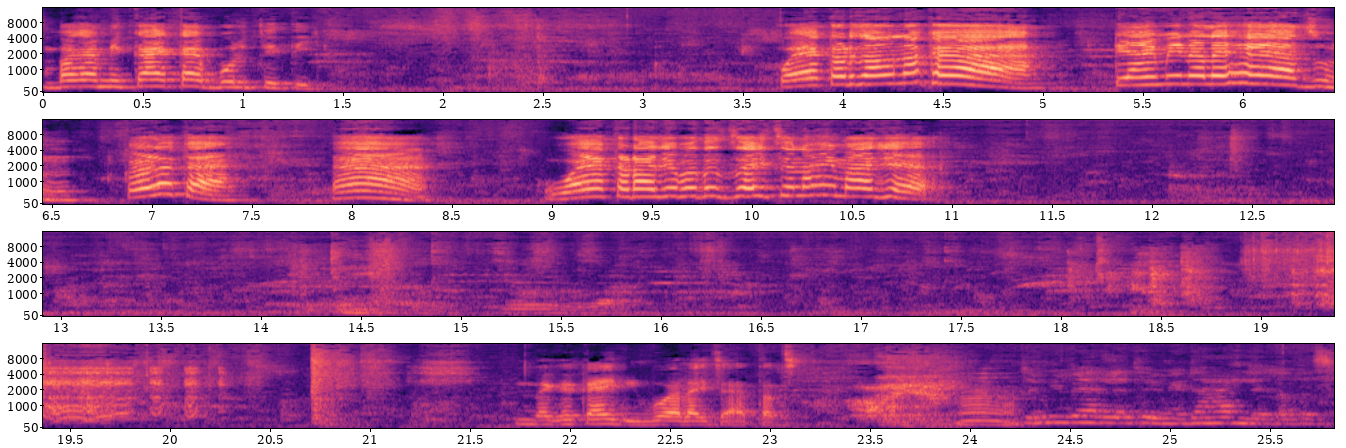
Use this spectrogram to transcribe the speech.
बघा मी काय काय बोलते ती. वयाकडे जाऊ नका. टॅमिनाला आहे अजून. कळलं का? हां. वयाकडे अजिबातच जायचं नाही माझ्या. नग काय बी बोलायचं आताच. हां. तुम्ही बी आणले तुम्ही दहा आणले का बस?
